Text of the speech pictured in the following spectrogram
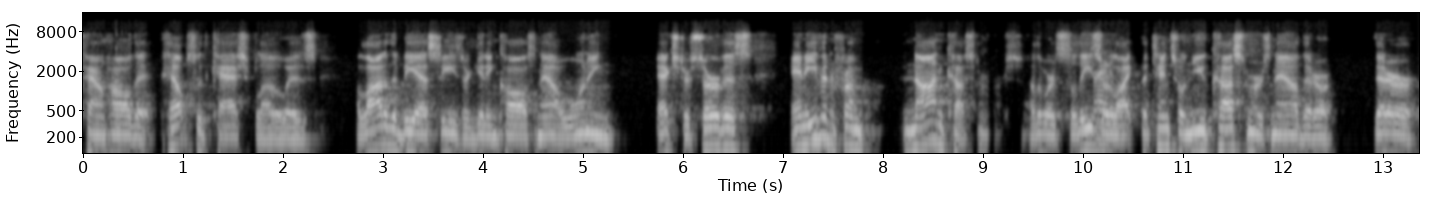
town hall that helps with cash flow is a lot of the BSCs are getting calls now wanting extra service and even from non-customers. In other words, so these right. are like potential new customers now that are that are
